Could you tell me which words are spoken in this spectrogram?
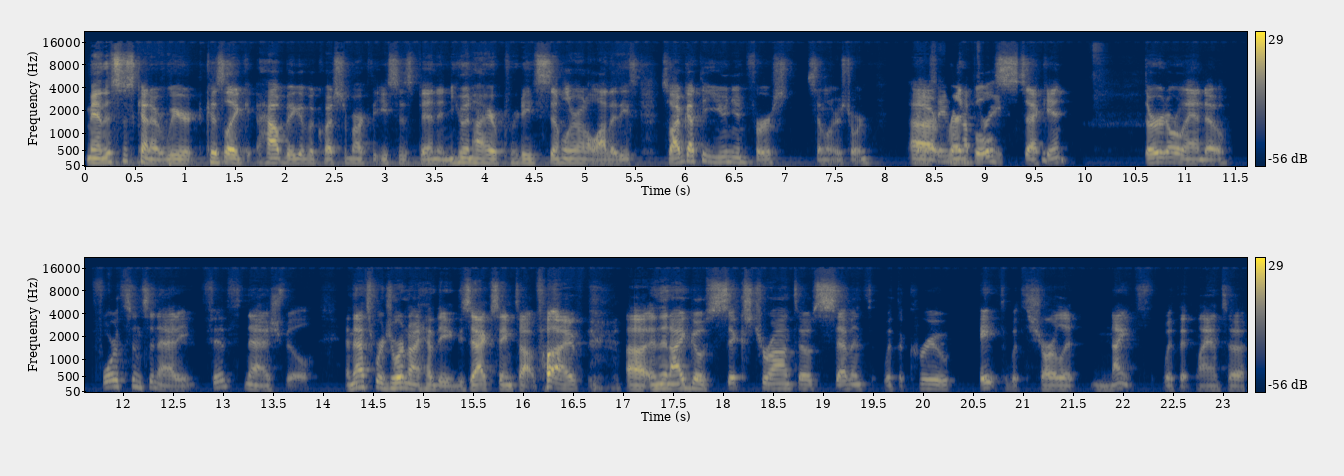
Man, this is kind of weird because, like, how big of a question mark the East has been, and you and I are pretty similar on a lot of these. So I've got the Union first, similar as Jordan. Uh, Red Bull second, third Orlando, fourth Cincinnati, fifth Nashville, and that's where Jordan and I have the exact same top five. Uh, and then I go six Toronto, seventh with the Crew, eighth with Charlotte, ninth with Atlanta,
